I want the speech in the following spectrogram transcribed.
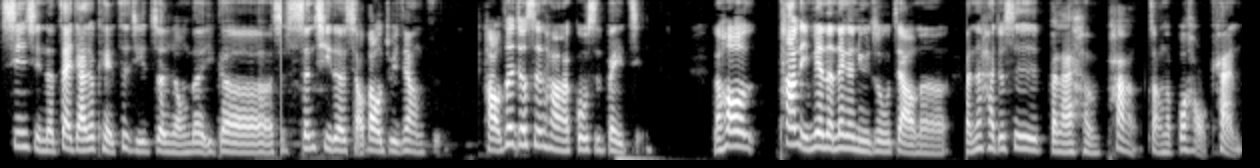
新型的在家就可以自己整容的一个神奇的小道具，这样子。好，这就是它的故事背景，然后它里面的那个女主角呢，反正她就是本来很胖，长得不好看。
